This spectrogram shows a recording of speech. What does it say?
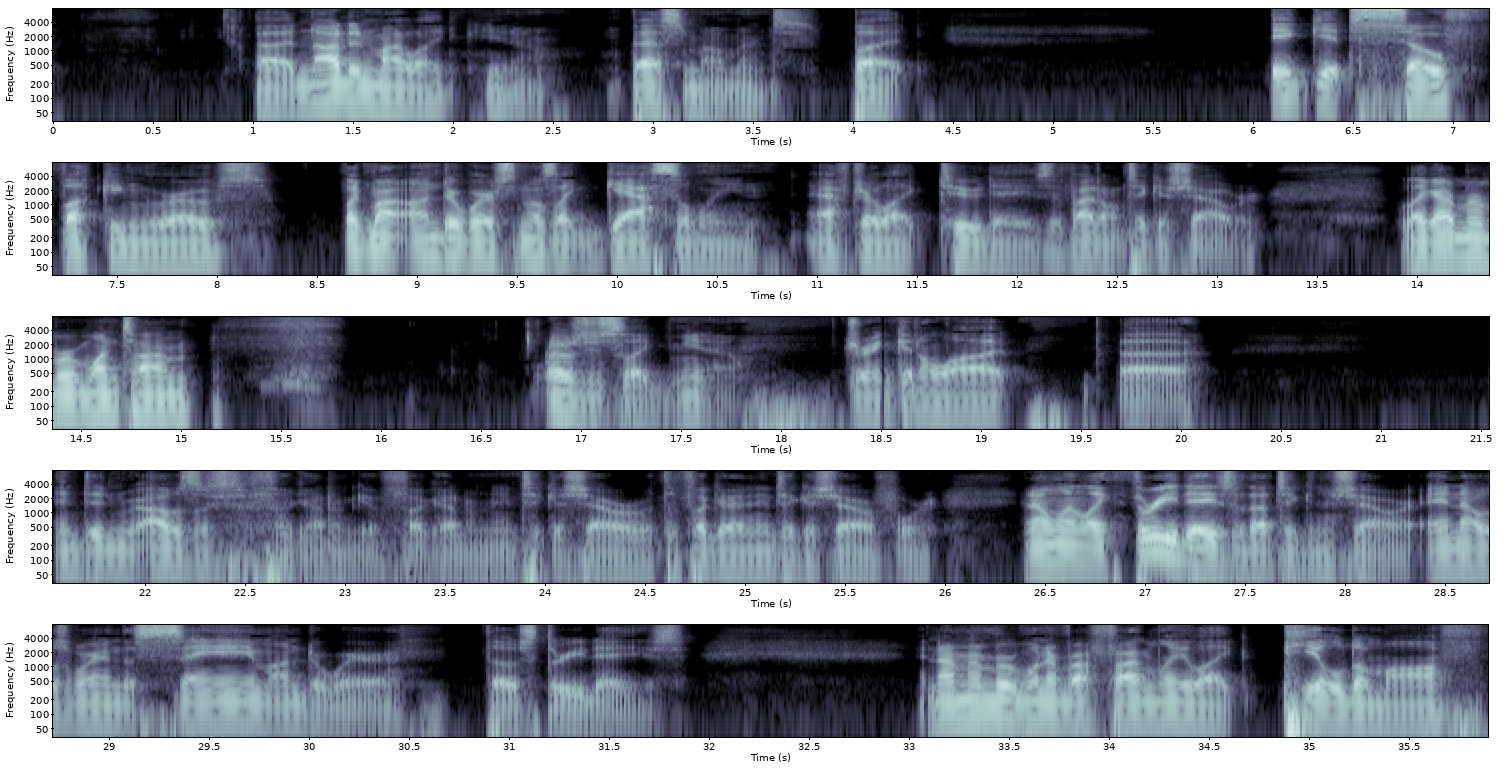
Uh not in my like, you know, best moments, but it gets so fucking gross. Like my underwear smells like gasoline after like two days if I don't take a shower. Like I remember one time I was just like, you know, drinking a lot. Uh and didn't I was like fuck I don't give a fuck, I don't need to take a shower. What the fuck do I need to take a shower for? And I went like three days without taking a shower. And I was wearing the same underwear those three days. And I remember whenever I finally like peeled them off,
